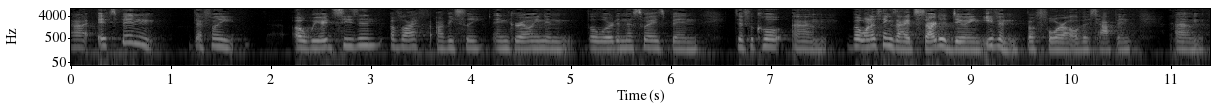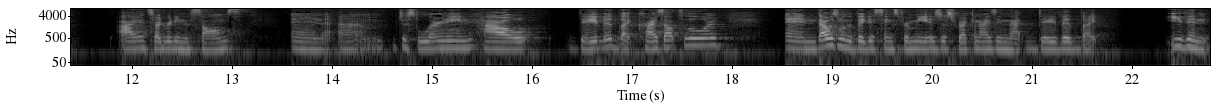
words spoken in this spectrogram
Yeah, it's been definitely a weird season of life, obviously, and growing in the Lord in this way has been difficult. Um, but one of the things I had started doing even before all this happened, um, I had started reading the Psalms and um, just learning how David like cries out to the Lord, and that was one of the biggest things for me is just recognizing that David like even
